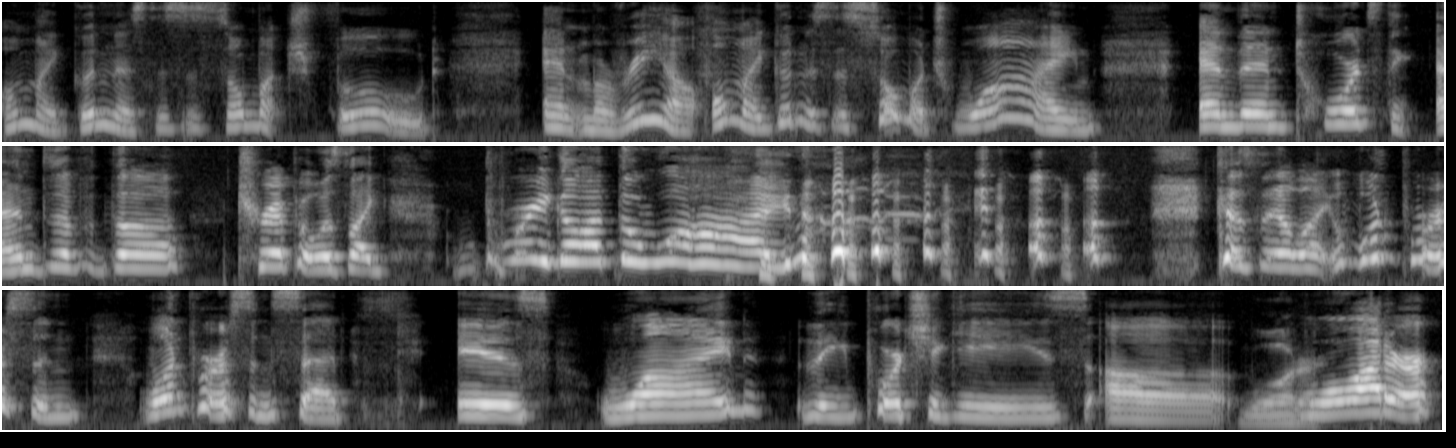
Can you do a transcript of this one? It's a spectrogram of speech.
oh my goodness, this is so much food. And Maria, oh my goodness, there's so much wine. And then towards the end of the trip, it was like, bring on the wine. Because they're like, one person, one person said, is wine, the Portuguese uh, Water. water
